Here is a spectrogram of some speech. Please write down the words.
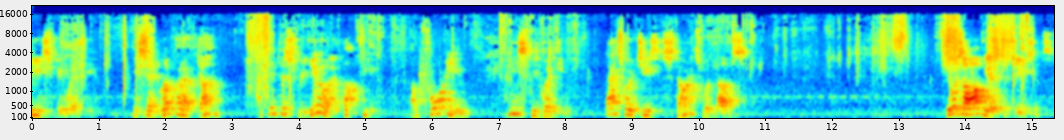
Peace be with you. He said, Look what I've done. I did this for you. I love you. I'm for you. Peace be with you. That's where Jesus starts with us. It was obvious to Jesus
